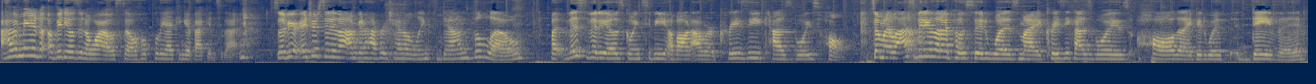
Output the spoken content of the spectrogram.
I haven't made a, videos in a while, so hopefully I can get back into that. So if you're interested in that, I'm gonna have her channel linked down below. But this video is going to be about our Crazy Cazboys haul. So my last video that I posted was my Crazy Cazboys haul that I did with David.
